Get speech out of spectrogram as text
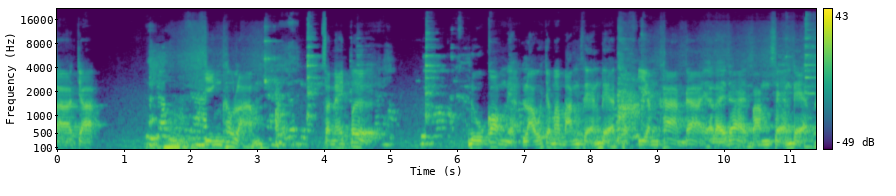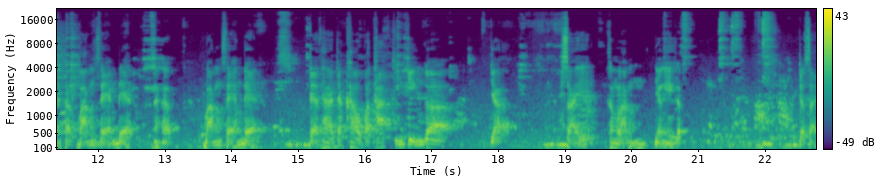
ลาจะ ยิงเข้าหลาม สไนเปอร์ ดูกล้องเนี่ย เราจะมาบังแสงแดดครับเอียงข้างได้อะไรได้ บังแสงแดดนะครับ บังแสงแดดนะครับ บังแสงแดด แต่ถ้าจะเข้าปะทะจริง ๆ ก็จะใส่ข้างหลังอย่างนี้ครับ จะใส่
